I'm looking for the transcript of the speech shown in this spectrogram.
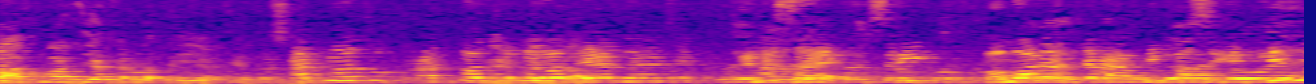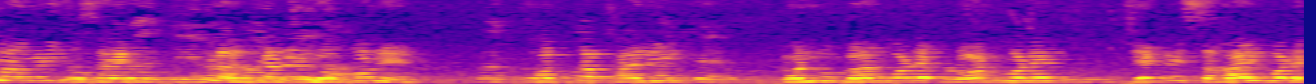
આત્મહત્યા કરવા તૈયાર થયા આત્મહત્યા કરવા તૈયાર થયા છે. એના સાહેબ શ્રી અમારે અત્યારે આપણી પાસે એટલી જ માંગણી છે સાહેબ કે અત્યારે લોકોને ફક્ત ખાલી ઘરનું ઘર મળે પ્લોટ મળે જે કઈ સહાય મળે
